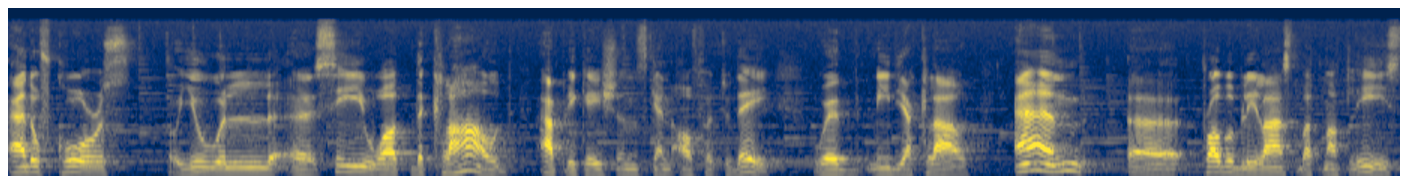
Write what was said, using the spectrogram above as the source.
And of course, you will uh, see what the cloud applications can offer today with Media Cloud. And uh, probably last but not least,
